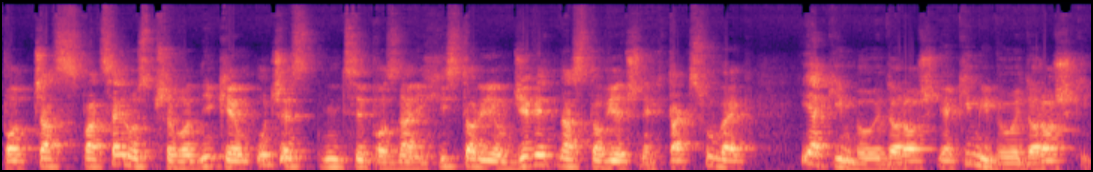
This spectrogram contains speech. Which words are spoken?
Podczas spaceru z przewodnikiem uczestnicy poznali historię XIX-wiecznych taksówek, jakim były jakimi były dorożki.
